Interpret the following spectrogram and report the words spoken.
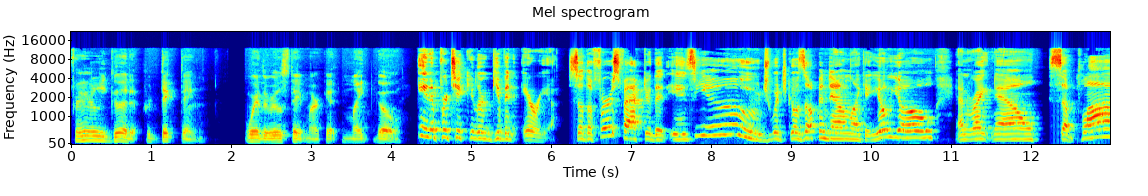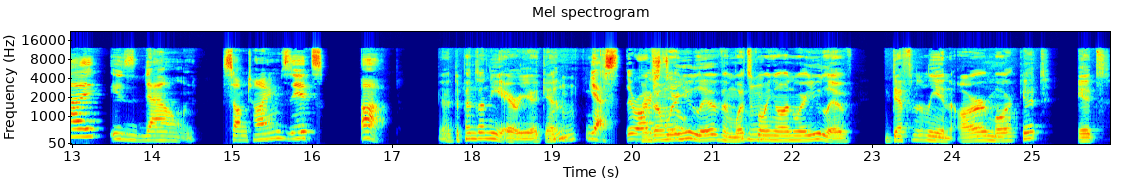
fairly good at predicting where the real estate market might go. in a particular given area. So the first factor that is huge, which goes up and down like a yo-yo, and right now supply is down. Sometimes it's up. Yeah, it depends on the area again. Mhm. Yes, there are Depends on where you live and what's Mhm. going on where you live. Definitely in our market, it's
